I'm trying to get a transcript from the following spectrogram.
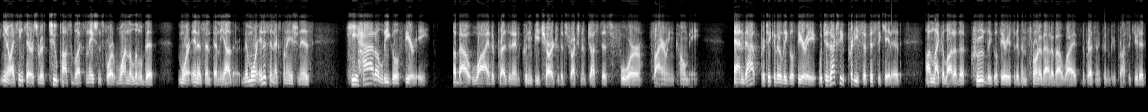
You know, I think there are sort of two possible explanations for it. One a little bit more innocent than the other. The more innocent explanation is he had a legal theory about why the president couldn't be charged with obstruction of justice for firing Comey. And that particular legal theory, which is actually pretty sophisticated, unlike a lot of the crude legal theories that have been thrown about about why the president couldn't be prosecuted,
